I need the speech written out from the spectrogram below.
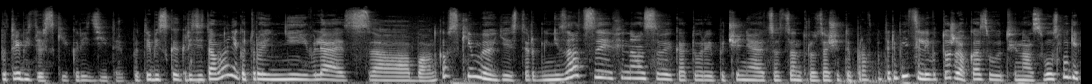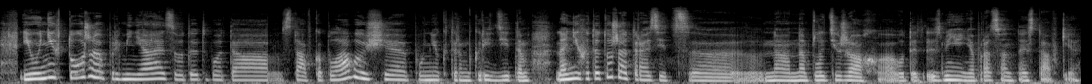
потребительские кредиты. Потребительское кредитование, которое не является банковским. Есть организации финансовые, которые подчиняются Центру защиты прав потребителей, вот тоже оказывают финансовые услуги. И у них тоже применяется вот эта вот а, ставка плавающая по некоторым кредитам. На них это тоже отразится э, на, на платежах, а, вот изменение процентной ставки?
